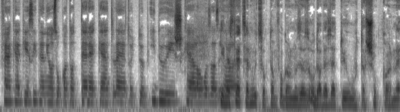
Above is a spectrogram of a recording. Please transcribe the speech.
fel kell készíteni azokat a tereket, lehet, hogy több idő is kell ahhoz az... Én ezt egyszerűen úgy szoktam fogalmazni, az odavezető út az sokkal ne,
